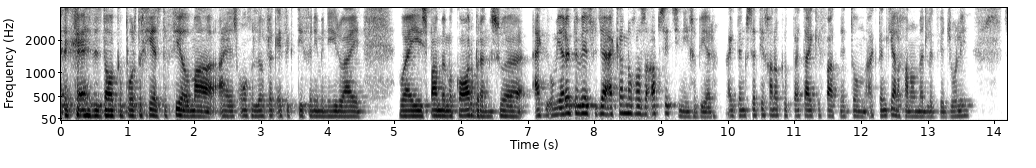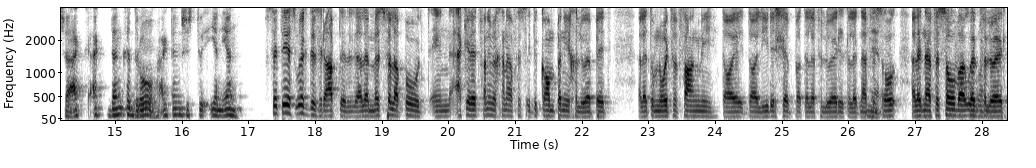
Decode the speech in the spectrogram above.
Ek dink dit is dalk 'n Portugees te veel, maar hy is ongelooflik effektief in die manier hoe hy hoe hy die span bymekaar bring. So ek om eerlik te wees met jou, ek kan nog as 'n upset sien hier gebeur. Ek dink City gaan ook 'n partytjie vat net om ek dink hulle gaan onmiddellik weer Jolly. So ek ek dink 'n draw. Ek dink soos 1-1. City is ook disrupted. Hulle mis vir Laporte en ek het dit van die begin af gesê toe Company geloop het hulle het hom nooit vervang nie. Daai daai leadership wat hulle verloor het, hulle het nou vir nee. hulle het nou vir Silva ook verloor.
